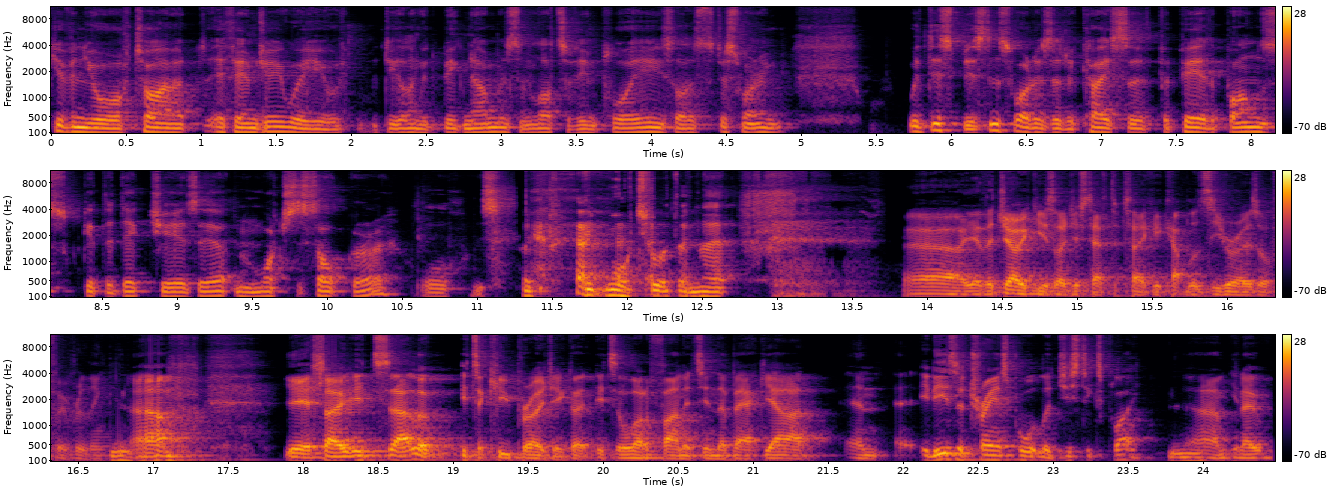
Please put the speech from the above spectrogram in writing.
given your time at FMG, where you're dealing with big numbers and lots of employees, I was just wondering, with this business, what is it a case of prepare the ponds, get the deck chairs out, and watch the salt grow, or is a bit more to it than that? Uh, yeah, the joke is I just have to take a couple of zeros off everything. Um, yeah, so it's uh, look, it's a cute project. It's a lot of fun. It's in the backyard, and it is a transport logistics play. Mm. Um, you know,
